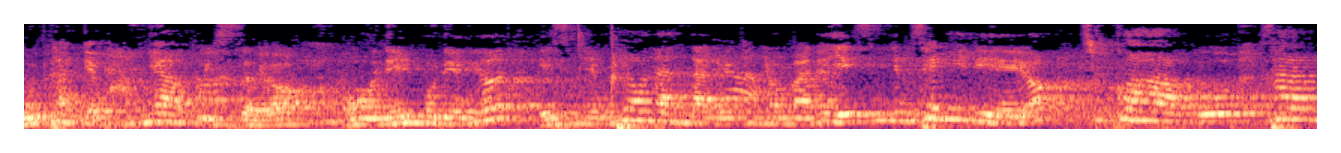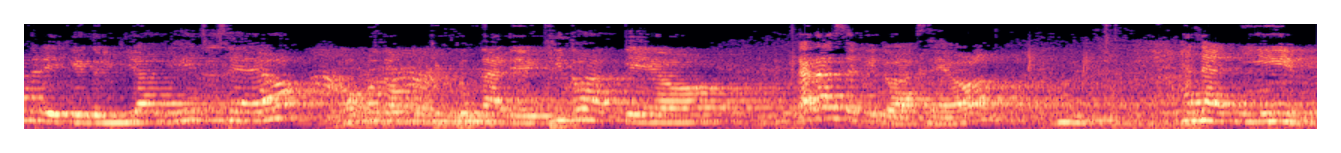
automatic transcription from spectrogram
못하게 방해하고 있어요. 어, 내일 모레는 예수님 태어난 날을 기념하는 예수님 생일이에요. 축하하고, 사람들에게도 이야기해주세요. 너무너무 기쁜 날에 기도할게요. 따라서 기도하세요. 하나님,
